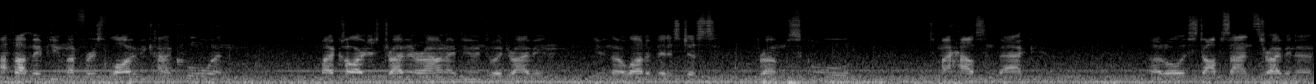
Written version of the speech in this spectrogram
I thought maybe doing my first vlog would be kind of cool, and my car just driving around. I do enjoy driving even though a lot of it is just from school to my house and back. Uh, all the stop signs driving a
